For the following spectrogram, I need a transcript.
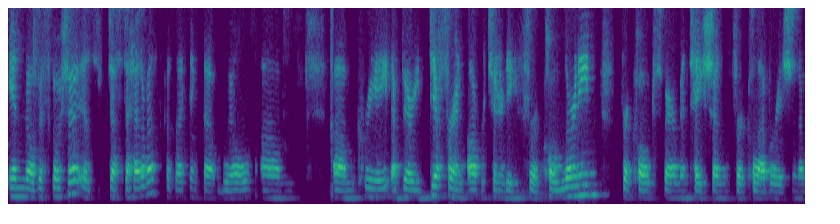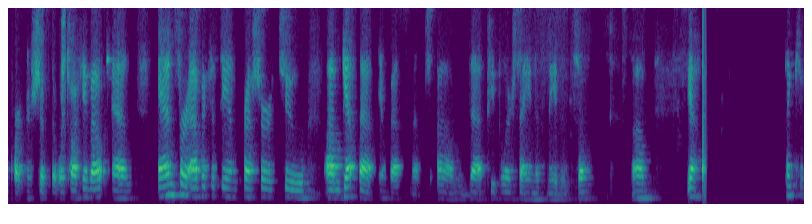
in Nova Scotia is just ahead of us because I think that will um, um, create a very different opportunity for co-learning, for co-experimentation, for collaboration and partnership that we're talking about, and and for advocacy and pressure to um, get that investment um, that people are saying is needed. So, um, yeah, thank you.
